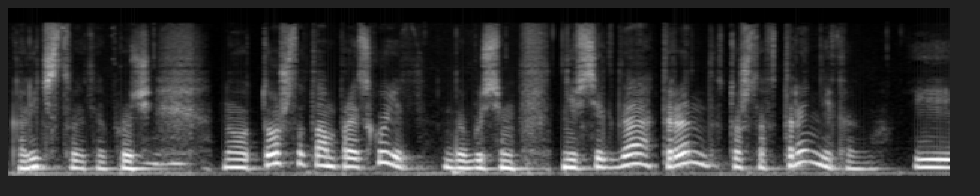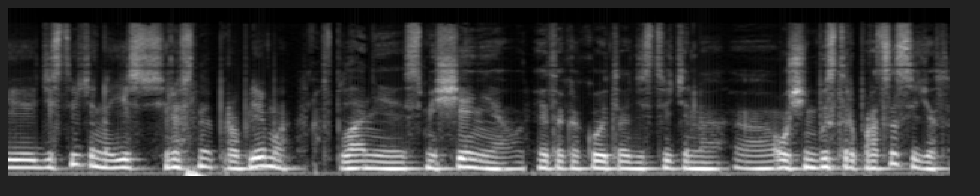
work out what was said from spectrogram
количество это и прочее. Но то, что там происходит, допустим, не всегда тренд, то, что в тренде, как бы, и действительно есть серьезная проблема в плане смещения. Это какой-то действительно э, очень быстрый процесс идет.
